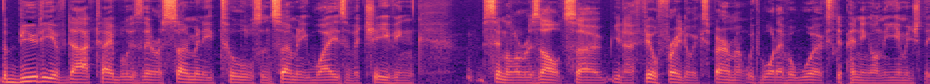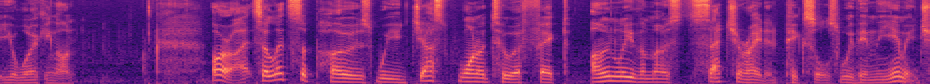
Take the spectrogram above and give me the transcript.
the beauty of Darktable is there are so many tools and so many ways of achieving similar results. So, you know, feel free to experiment with whatever works depending on the image that you're working on. All right, so let's suppose we just wanted to affect only the most saturated pixels within the image.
